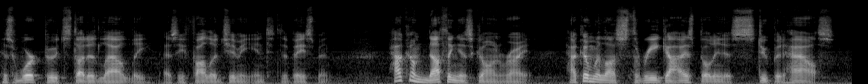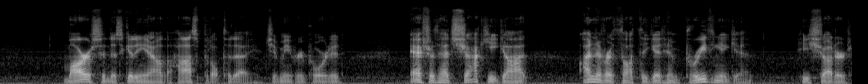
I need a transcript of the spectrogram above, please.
His work boots thudded loudly as he followed Jimmy into the basement. How come nothing has gone right? How come we lost three guys building this stupid house? Morrison is getting out of the hospital today, Jimmy reported. After that shock he got, I never thought they'd get him breathing again. He shuddered.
